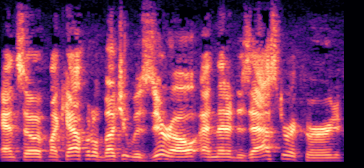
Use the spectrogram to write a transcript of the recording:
And so if my capital budget was zero and then a disaster occurred,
